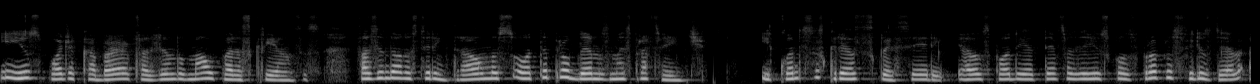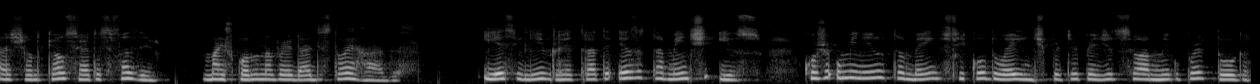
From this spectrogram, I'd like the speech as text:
E isso pode acabar fazendo mal para as crianças, fazendo elas terem traumas ou até problemas mais para frente. E quando essas crianças crescerem, elas podem até fazer isso com os próprios filhos dela, achando que é o certo a se fazer, mas quando na verdade estão erradas. E esse livro retrata exatamente isso cujo o menino também ficou doente por ter perdido seu amigo Portuga.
